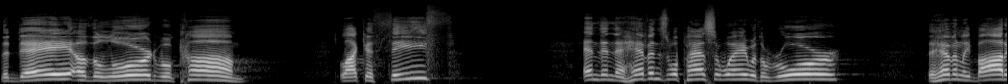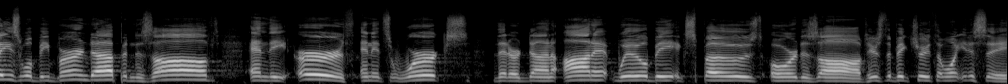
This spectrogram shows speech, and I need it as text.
The day of the Lord will come like a thief, and then the heavens will pass away with a roar. The heavenly bodies will be burned up and dissolved, and the earth and its works that are done on it will be exposed or dissolved. Here's the big truth I want you to see.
